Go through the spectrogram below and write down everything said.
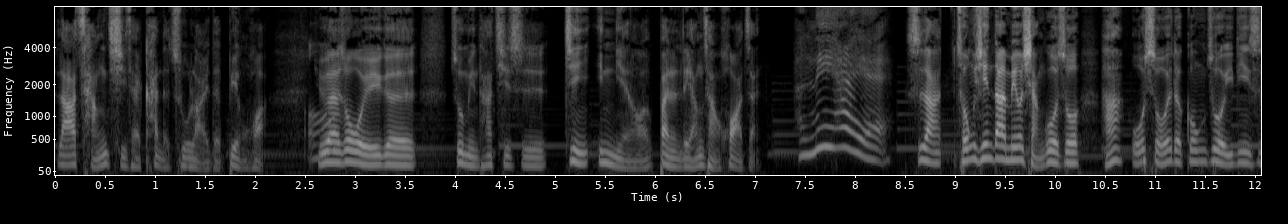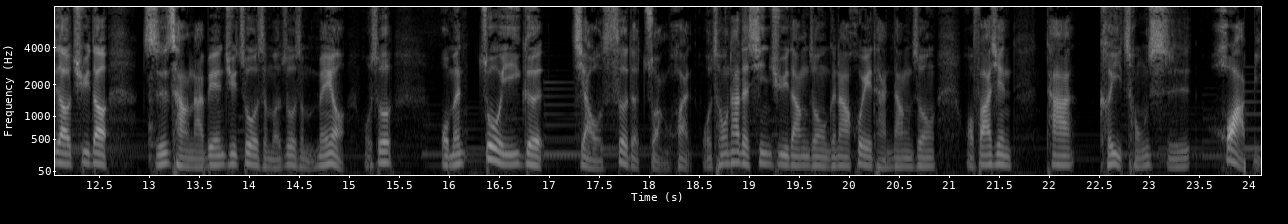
拉长期才看得出来的变化。比如来说，我有一个著名，他其实近一年哦办了两场画展，很厉害耶。是啊，重新当然没有想过说啊，我所谓的工作一定是要去到职场哪边去做什么做什么，没有。我说我们做一个角色的转换，我从他的兴趣当中跟他会谈当中，我发现他可以重拾画笔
